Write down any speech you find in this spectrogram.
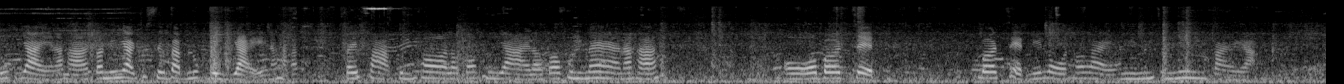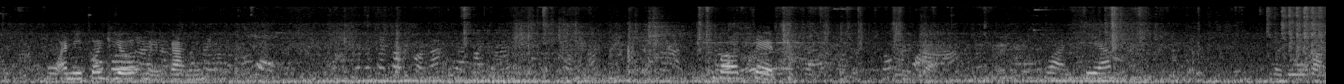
ลูกใหญ่นะคะ ตอนนี้อยากจะซื้อแบบลูกใหญ่ๆนะคะ ไปฝากคุณพ่อแล้วก็คุณยายแล้วก็คุณแม่นะคะ โอ้เบอร์เจ็ดเบอร์เจ็ดนี่โลเท่าไหร่ อันนี้มันจะนิ่มไปอะโอ้อันนี้ก็เยอะเหมือนกัน บอร์เจ็ดหวานเจี๊ยบมาดูก่อน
